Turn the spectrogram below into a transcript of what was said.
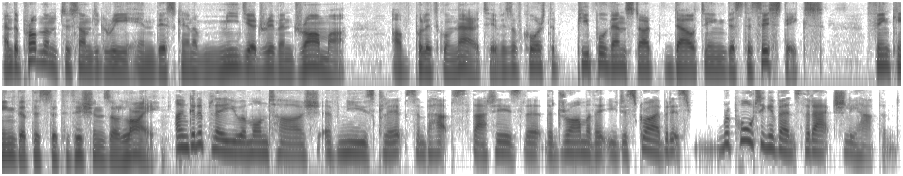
And the problem to some degree in this kind of media driven drama of political narrative is of course that people then start doubting the statistics thinking that the statisticians are lying. I'm going to play you a montage of news clips, and perhaps that is the, the drama that you describe, but it's reporting events that actually happened.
